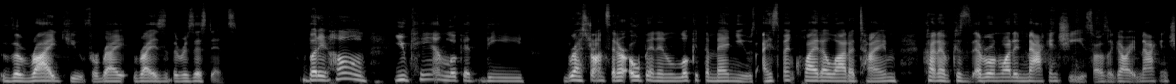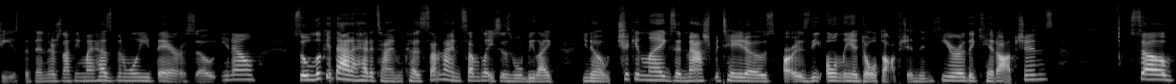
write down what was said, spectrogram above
the ride queue for Rise of the Resistance. But at home, you can look at the restaurants that are open and look at the menus. I spent quite a lot of time kind of because everyone wanted mac and cheese. So I was like, all right, mac and cheese. But then there's nothing my husband will eat there. So, you know, so look at that ahead of time because sometimes some places will be like, you know, chicken legs and mashed potatoes are is the only adult option. Then here are the kid options. So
